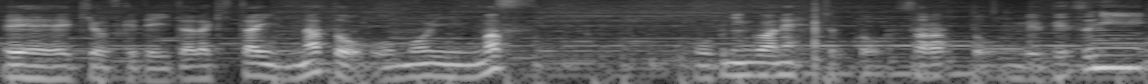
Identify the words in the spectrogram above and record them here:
えー、気をつけていただきたいなと思います。オープニングはねちょっとさらっと別に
